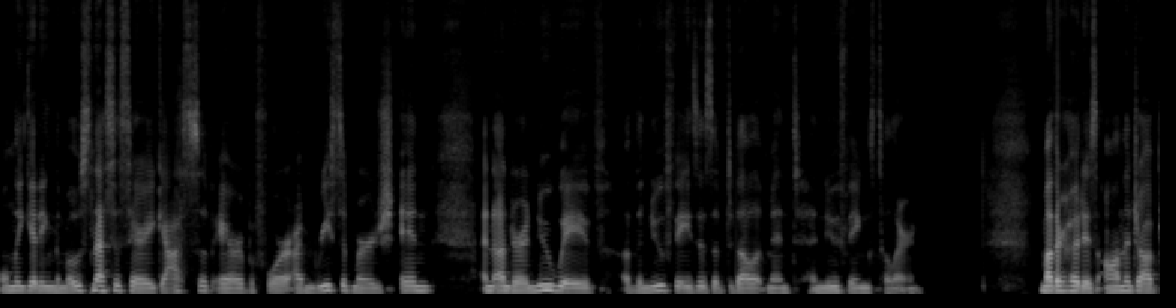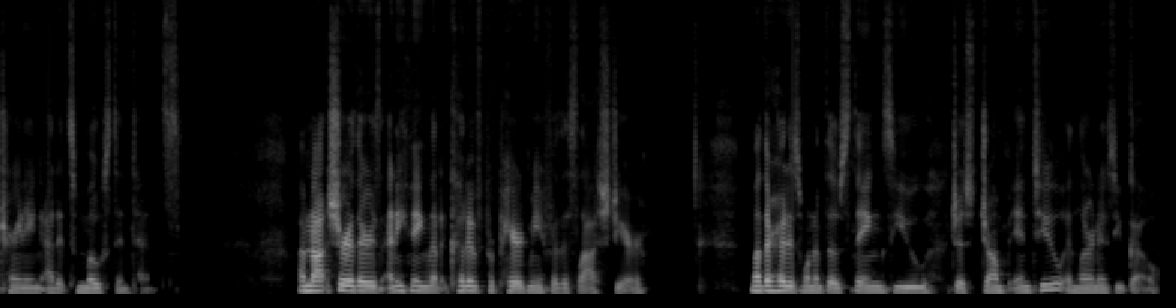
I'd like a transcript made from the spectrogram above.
only getting the most necessary gasps of air before I'm resubmerged in and under a new wave of the new phases of development and new things to learn. Motherhood is on the job training at its most intense. I'm not sure there's anything that could have prepared me for this last year. Motherhood is one of those things you just jump into and learn as you go.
